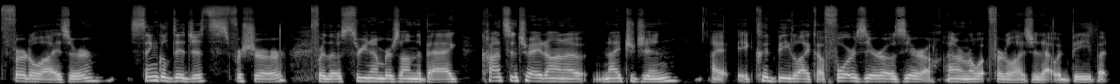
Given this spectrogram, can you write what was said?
fertilizer, single digits for sure, for those three numbers on the bag. Concentrate on a nitrogen. I, it could be like a 400. I don't know what fertilizer that would be, but,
